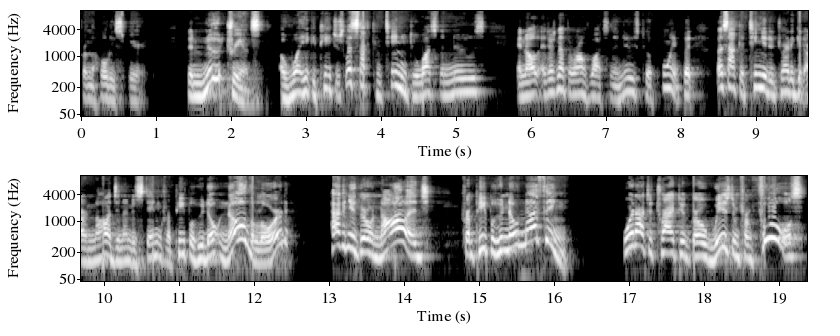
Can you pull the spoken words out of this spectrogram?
from the Holy Spirit, the nutrients of what He could teach us. Let's not continue to watch the news and all. There's nothing wrong with watching the news to a point, but let's not continue to try to get our knowledge and understanding from people who don't know the Lord. How can you grow knowledge from people who know nothing? We're not to try to grow wisdom from fools,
